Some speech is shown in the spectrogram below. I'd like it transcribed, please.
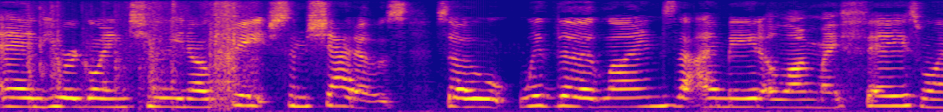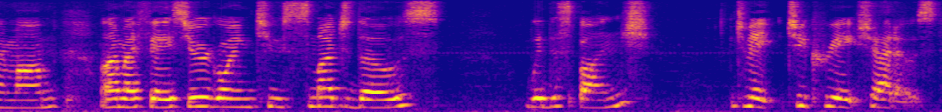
and you are going to, you know, create some shadows. So with the lines that I made along my face, well my mom, along my face, you're going to smudge those with the sponge to make to create shadows.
